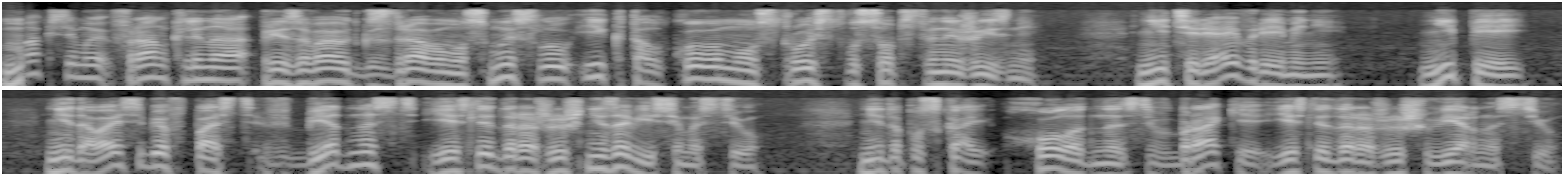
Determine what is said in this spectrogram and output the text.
Максимы Франклина призывают к здравому смыслу и к толковому устройству собственной жизни. Не теряй времени, не пей, не давай себе впасть в бедность, если дорожишь независимостью. Не допускай холодность в браке, если дорожишь верностью.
